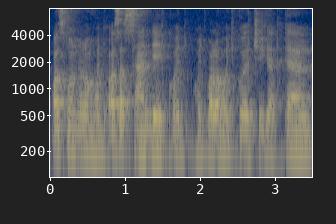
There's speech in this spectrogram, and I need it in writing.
azt gondolom, hogy az a szándék, hogy, hogy valahogy költséget kell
